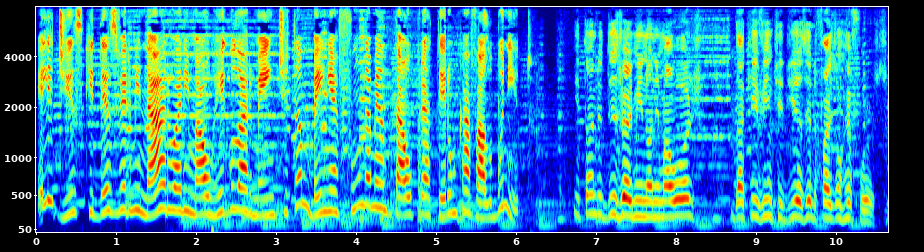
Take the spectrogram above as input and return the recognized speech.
Ele diz que desverminar o animal regularmente também é fundamental para ter um cavalo bonito. Então ele desvermina o animal hoje, daqui 20 dias ele faz um reforço.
